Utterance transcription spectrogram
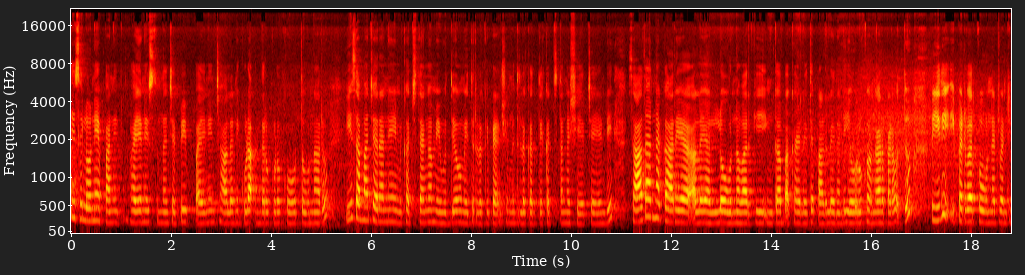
దిశలోనే పని పయనిస్తుందని చెప్పి పయనించాలని కూడా అందరూ కూడా కోరుతూ ఉన్నారు. ఈ సమాచారాన్ని మీ ఖచ్చితంగా మీ ఉద్యోగ మిత్రులకి పెన్షన్ మిత్రులకి అయితే ఖచ్చితంగా షేర్ చేయండి. సాధారణ కార్యాలయాల్లో ఉన్న వారికి ఇంకా బకాయిలు అయితే పడలేదండి. ఎవరు కంగారు పడవద్దు. ఇది ఇప్పటి వరకు ఉన్నటువంటి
